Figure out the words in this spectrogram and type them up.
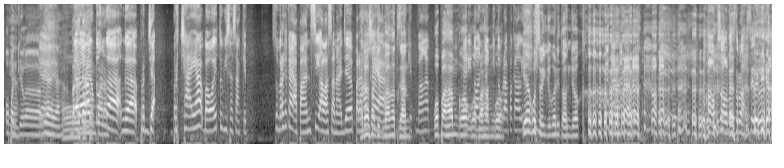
Open Iya. killer. Iya ya. Oh. Dan Ada orang tuh nggak nggak percaya bahwa itu bisa sakit. So mereka kayak apaan sih alasan aja. Padahal, Padahal sakit kayak banget kan. Sakit banget. Gue paham kok, Kayak ditonjok paham gitu kok. berapa kali. Iya, gue sering juga ditonjok. Paham soal menstruasi. Iya.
